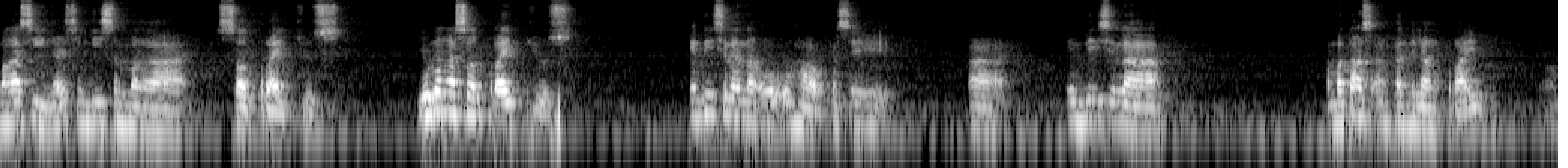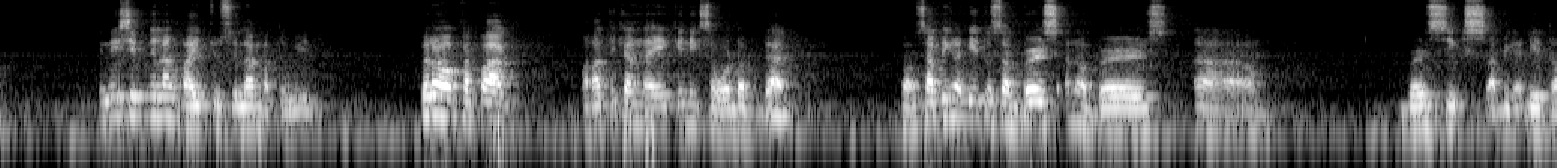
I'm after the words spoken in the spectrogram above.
mga sinners, hindi sa mga self-righteous. Yung mga self-righteous, hindi sila nauuhaw kasi uh, hindi sila mataas ang kanilang pride Inisip nilang righteous sila, matuwid. Pero kapag parati kang nakikinig sa Word of God, no, sabi nga dito sa verse, ano, verse, uh, verse 6, sabi nga dito,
